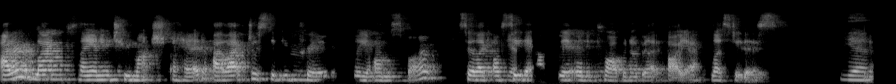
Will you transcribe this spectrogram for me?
I don't like planning too much ahead. I like just to mm. creatively on the spot. So like I'll yeah. see the outfit or the prop and I'll be like, oh yeah, let's do this. Yeah. yeah.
